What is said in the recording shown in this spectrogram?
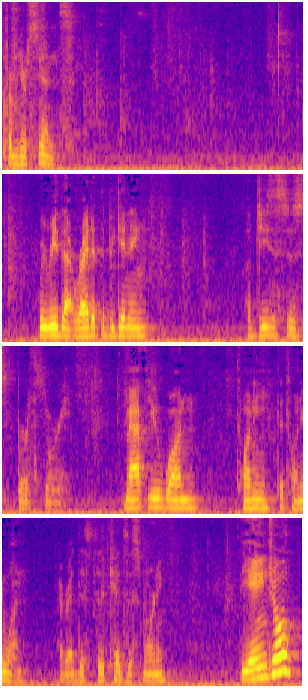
from your sins. We read that right at the beginning of Jesus' birth story. Matthew 1 20 to 21. I read this to the kids this morning. The angel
